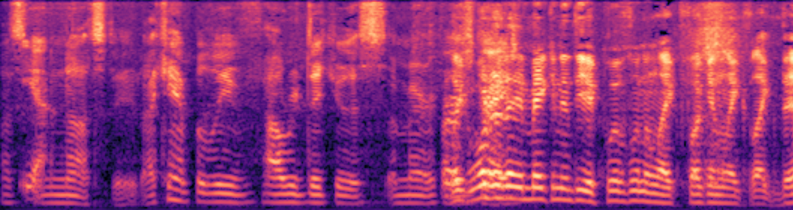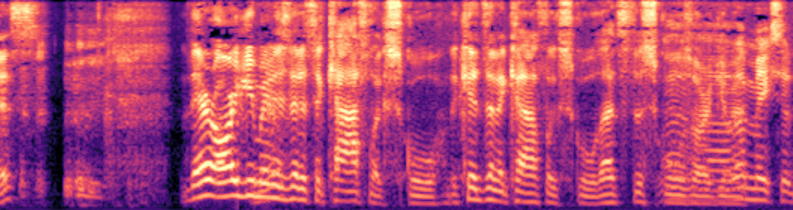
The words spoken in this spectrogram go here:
That's Yeah. nuts, dude. I can't believe how ridiculous America. Is. Like First what are they making it the equivalent of like fucking like like this? Their argument is that it's a Catholic school. The kid's in a Catholic school. That's the school's Uh, That makes it.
